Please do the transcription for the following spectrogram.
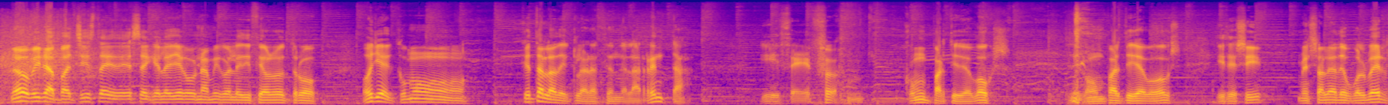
No, mira, para el chiste ese que le llega un amigo y le dice al otro, oye, ¿cómo, ¿qué tal la declaración de la renta? Y dice, "Fu, como un partido de Vox. Dice, Como un partido de Vox. Y dice, sí, me sale a devolver.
